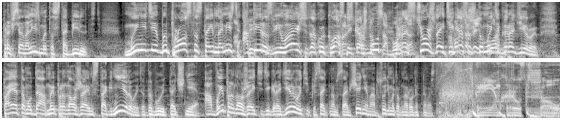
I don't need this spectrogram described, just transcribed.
профессионализм, это стабильность. Мы, не де- мы просто стоим на месте, а, ты- ты, развиваешься, ты такой классный над собой, да? растешь, да, и тебе А кажется, что мы деградируем. Поэтому, да, мы продолжаем стагнировать, это будет точнее. А вы продолжаете деградировать и писать нам сообщения, мы обсудим это в народных новостях. Крем-хруст-шоу.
